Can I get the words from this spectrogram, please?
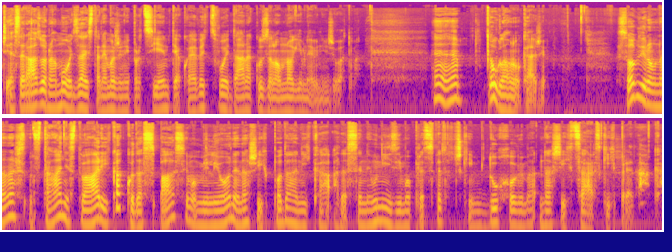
čija se razvorna moć zaista ne može ni procijeniti, ako je već svoj danak uzela u mnogim nevinim životima. E, e, uglavnom kažem, s obzirom na naš stanje stvari, kako da spasimo milione naših podanika, a da se ne unizimo pred svetačkim duhovima naših carskih predaka?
